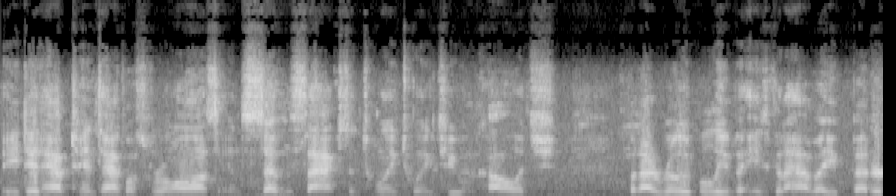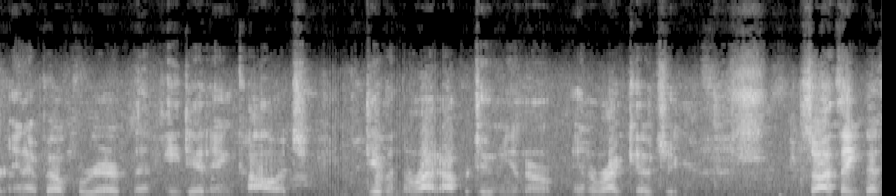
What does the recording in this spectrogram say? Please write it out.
He did have 10 tackles for loss and 7 sacks in 2022 in college, but I really believe that he's going to have a better NFL career than he did in college, given the right opportunity and the, and the right coaching. So I think that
